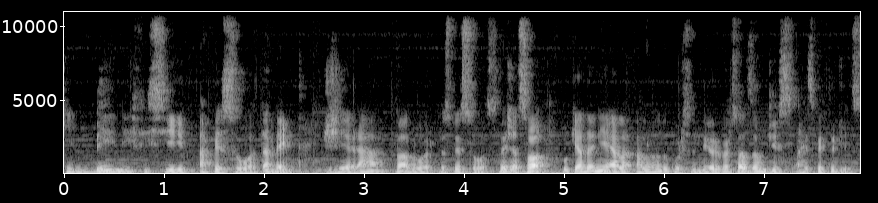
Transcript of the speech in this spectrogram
que beneficie a pessoa também, gerar valor para as pessoas. Veja só o que a Daniela, aluna do curso Neuropersuasão, diz a respeito disso.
